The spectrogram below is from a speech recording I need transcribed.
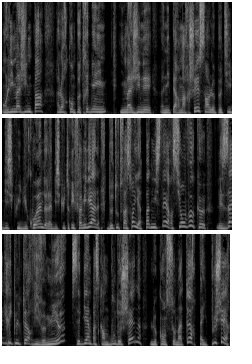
On l'imagine pas, alors qu'on peut très bien im- imaginer un hypermarché sans le petit biscuit du coin de la biscuiterie familiale. De toute façon, il n'y a pas de mystère. Si on veut que les agriculteurs vivent mieux, c'est bien parce qu'en bout de chaîne, le consommateur paye plus cher.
